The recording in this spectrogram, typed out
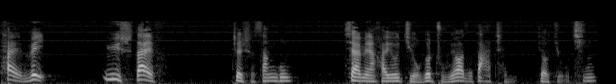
太尉、御史大夫，这是三公。下面还有九个主要的大臣，叫九卿。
